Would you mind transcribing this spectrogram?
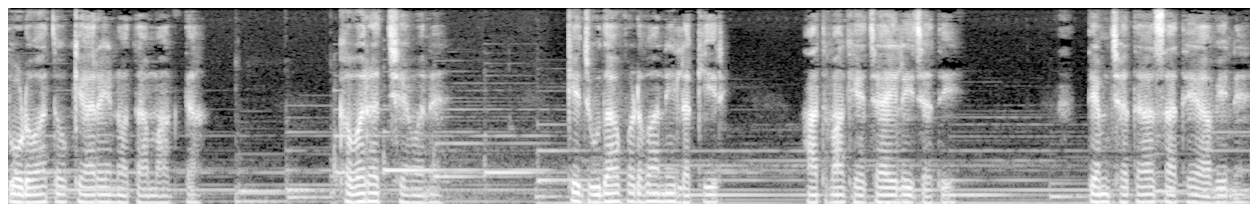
તોડવા તો ક્યારેય નહોતા માગતા. ખબર જ છે મને. કે જુદા પડવાની લકીર હાથમાં ખેંચાયેલી જ હતી તેમ છતાં સાથે આવીને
